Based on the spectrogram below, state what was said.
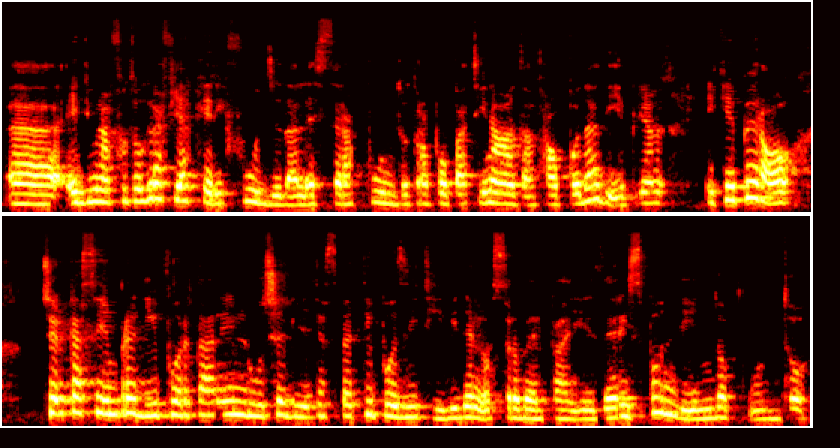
eh, e di una fotografia che rifugge dall'essere appunto troppo patinata, troppo da Deprian e che però cerca sempre di portare in luce degli aspetti positivi del nostro bel paese, rispondendo appunto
